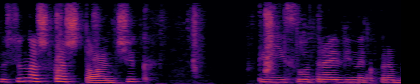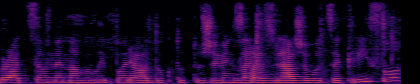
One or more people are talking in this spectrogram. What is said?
Ось у наш каштанчик. Крісло, треба віник прибратися, вони навели порядок. Тут уже він зараз ляже в оце крісло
